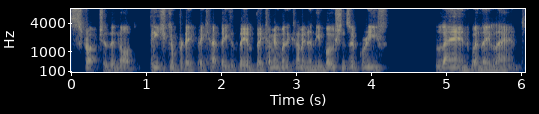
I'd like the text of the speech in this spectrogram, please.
structured, they're not things you can predict. They, can, they, they, they come in when they come in, and the emotions of grief land when they land.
